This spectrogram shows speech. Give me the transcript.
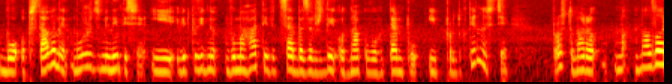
Бо обставини можуть змінитися і, відповідно, вимагати від себе завжди однакового темпу і продуктивності просто мало, мало.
